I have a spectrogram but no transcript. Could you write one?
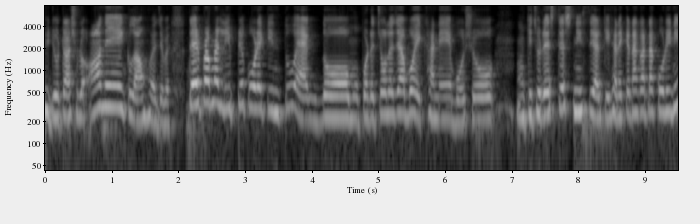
ভিডিওটা আসলে অনেক লং হয়ে যাবে। তো এরপর আমরা লিফটে করে কিন্তু একদম উপরে চলে যাব। এখানে বসেও কিছু রেস্ট টেস্ট নিচ্ছি আর কি। এখানে কেনাকাটা করিনি।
